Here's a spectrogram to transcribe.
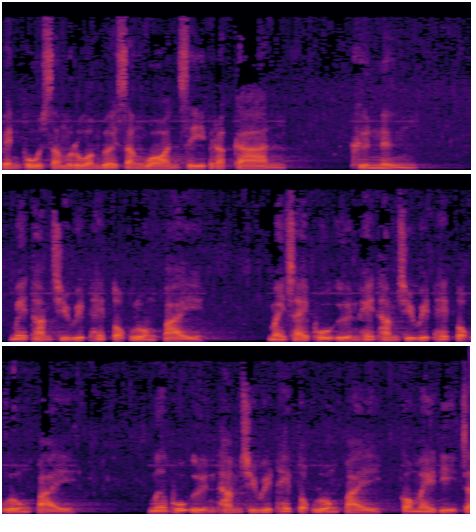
เป็นผู้สำรวมด้วยสังวรสี่ประการ คือหนึ่ง ไม่ทำชีวิตให้ตกล่วงไป ไม่ใช้ผู้อื่นให้ทำชีวิตให้ตกล่วงไป เมื่อผู้อื่นทำชีวิตให้ตกล่วงไปก็ไม่ดีใจ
